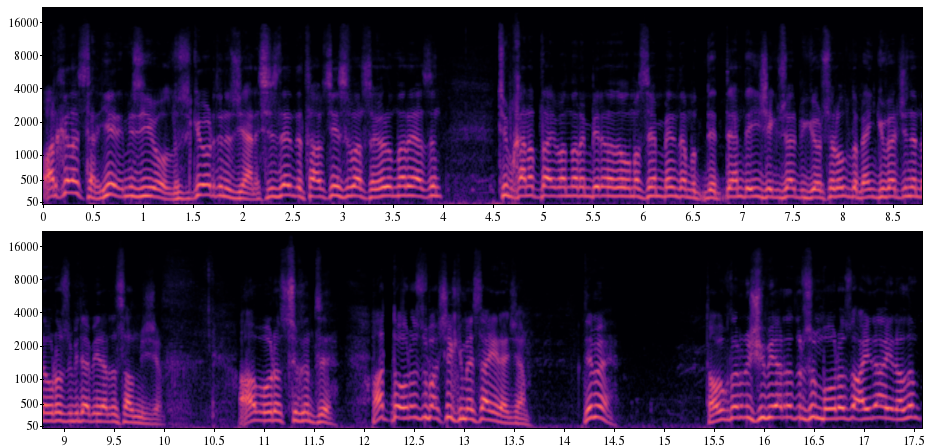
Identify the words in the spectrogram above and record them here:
Arkadaşlar yerimiz iyi oldu. Gördünüz yani. Sizlerin de tavsiyesi varsa yorumlara yazın. Tüm kanatlı hayvanların bir arada olması hem beni de mutlu etti hem de iyice güzel bir görsel oldu da ben güvercinden horozu bir daha bir arada salmayacağım. Abi horoz sıkıntı. Hatta horozu başka kümese ayıracağım. Değil mi? Tavukların üçü bir yerde dursun horozu ayrı ayıralım.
